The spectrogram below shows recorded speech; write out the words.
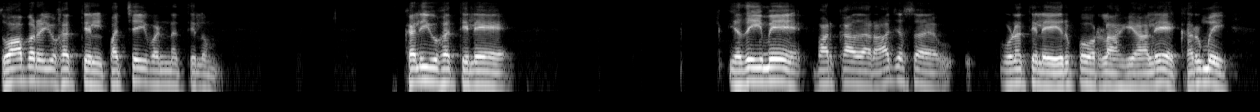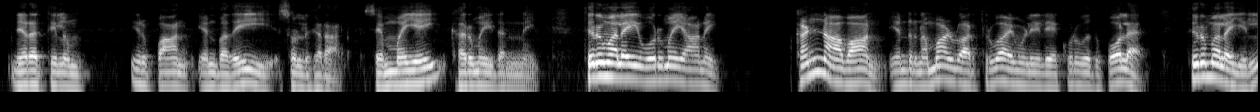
துவாபர யுகத்தில் பச்சை வண்ணத்திலும் கலியுகத்திலே எதையுமே பார்க்காத ராஜச குணத்திலே இருப்பவர்களாகியாலே கருமை நிறத்திலும் இருப்பான் என்பதை சொல்லுகிறார். செம்மையை கருமை தன்னை. திருமலை ஒருமையானை கண் ஆவான் என்று நம்மாழ்வார் திருவாய்மொழியிலே கூறுவது போல திருமலையில்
